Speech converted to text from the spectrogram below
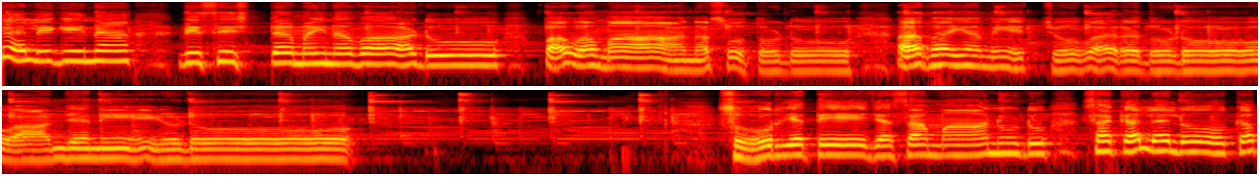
కలిగిన విశిష్టమైన వాడు పవమానసుతుడు అభయమిచ్చు వరదుడు ఆంజనేయుడు. సూర్యతేజ సమానుడు సకల లోక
